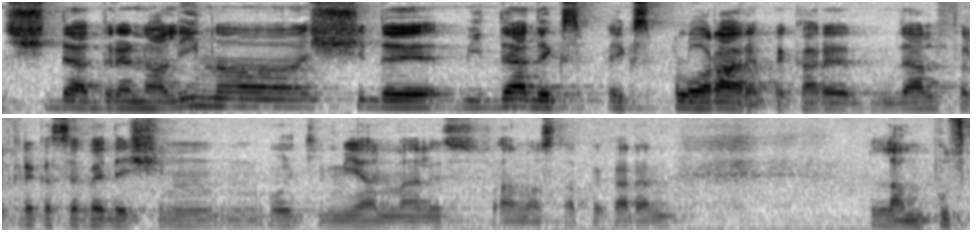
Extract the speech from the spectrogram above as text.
și de adrenalină și de ideea de ex, explorare pe care de altfel cred că se vede și în ultimii ani, mai ales anul ăsta pe care am, l-am pus,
